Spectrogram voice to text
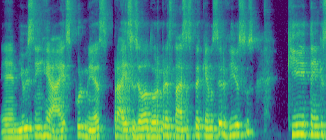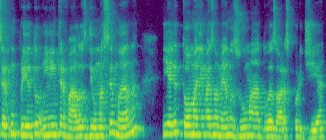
é, R$ 1.100 por mês para esse zelador prestar esses pequenos serviços que tem que ser cumprido em intervalos de uma semana e ele toma ali mais ou menos uma a duas horas por dia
